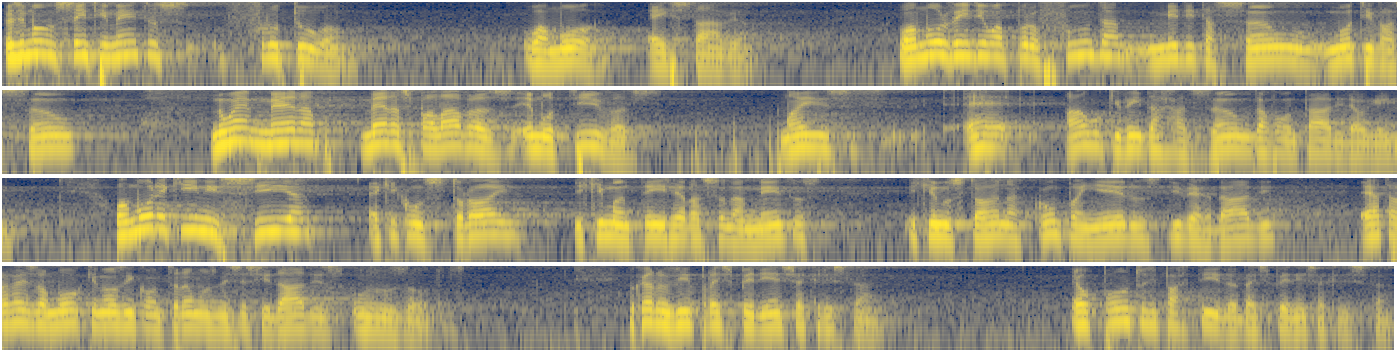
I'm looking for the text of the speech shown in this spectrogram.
Meus irmãos, sentimentos flutuam, o amor é estável. O amor vem de uma profunda meditação, motivação, não é mera, meras palavras emotivas, mas é algo que vem da razão, da vontade de alguém. O amor é que inicia, é que constrói e que mantém relacionamentos e que nos torna companheiros de verdade. É através do amor que nós encontramos necessidades uns dos outros. Eu quero vir para a experiência cristã. É o ponto de partida da experiência cristã.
